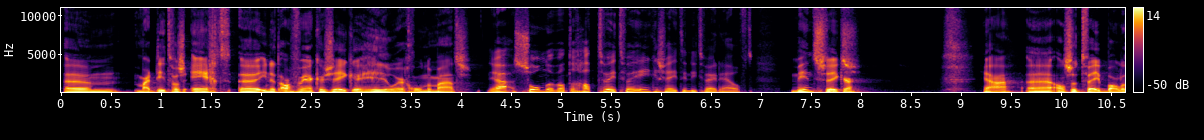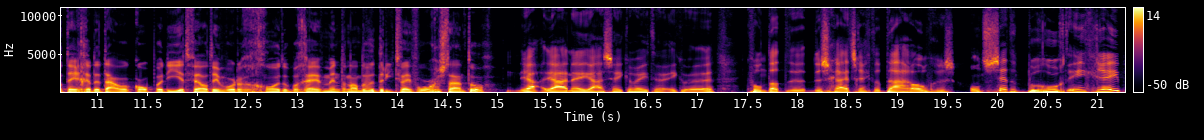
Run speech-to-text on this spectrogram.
Um, maar dit was echt uh, in het afwerken zeker heel erg ondermaats. Ja, zonde, want er had 2-2 ingezeten in die tweede helft. Minstens. Zeker. Ja, uh, als er twee ballen tegen de touwen koppen die het veld in worden gegooid op een gegeven moment, dan hadden we 3-2 voorgestaan, toch? Ja, ja, nee, ja zeker weten. Ik, uh, ik vond dat de, de scheidsrechter daarover ontzettend beroerd ingreep.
